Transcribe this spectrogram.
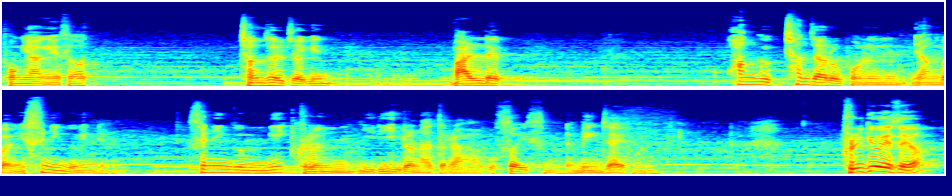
동양에서 전설적인 말렙 황극 천자로 보는 양반이 순임금이에요. 스님금이 그런 일이 일어나더라고 써 있습니다. 맹자에서는. 불교에서요.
